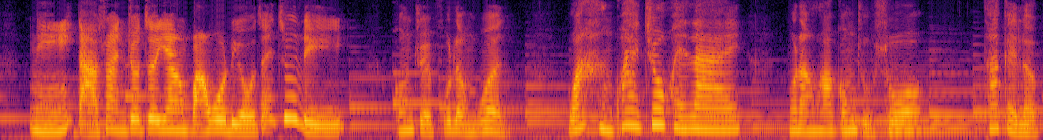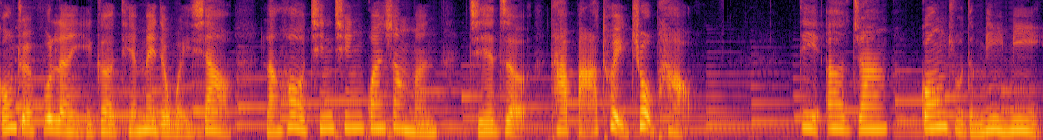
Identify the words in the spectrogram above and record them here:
“你打算就这样把我留在这里？”公爵夫人问。“我很快就回来。”木兰花公主说。他给了公爵夫人一个甜美的微笑，然后轻轻关上门。接着，他拔腿就跑。第二章：公主的秘密。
